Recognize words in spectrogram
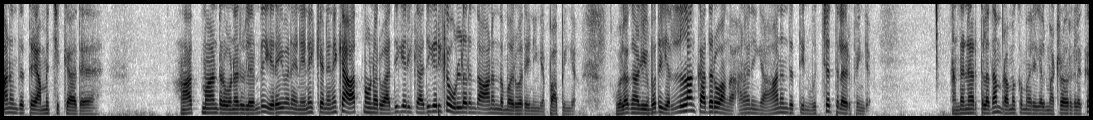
ஆனந்தத்தை அமைச்சிக்காத ஆத்மான்ற உணர்விலேருந்து இறைவனை நினைக்க நினைக்க ஆத்ம உணர்வு அதிகரிக்க அதிகரிக்க உள்ளிருந்து ஆனந்தம் வருவதை நீங்கள் பார்ப்பீங்க. உலகம் அழியும் போது எல்லாம் கதறுவாங்க. ஆனால் நீங்கள் ஆனந்தத்தின் உச்சத்தில் இருப்பீங்க. அந்த நேரத்தில் தான் பிரம்மகுமாரிகள் மற்றவர்களுக்கு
